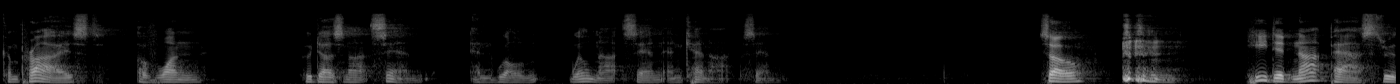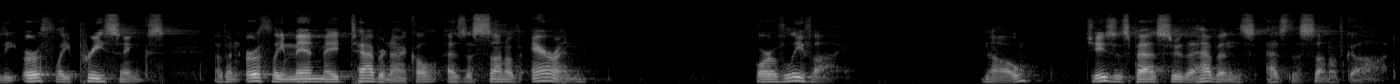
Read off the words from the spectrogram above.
comprised of one who does not sin and will, will not sin and cannot sin. So, He did not pass through the earthly precincts of an earthly man made tabernacle as the son of Aaron or of Levi. No, Jesus passed through the heavens as the Son of God.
